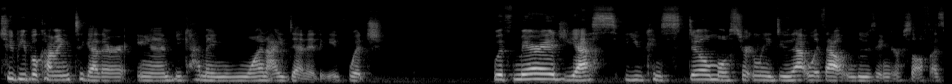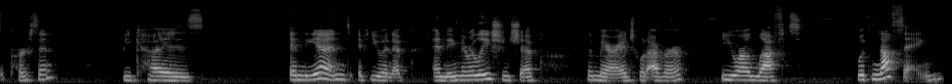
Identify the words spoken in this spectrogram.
two people coming together and becoming one identity, which with marriage, yes, you can still most certainly do that without losing yourself as a person. Because in the end, if you end up ending the relationship, the marriage, whatever, you are left with nothing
